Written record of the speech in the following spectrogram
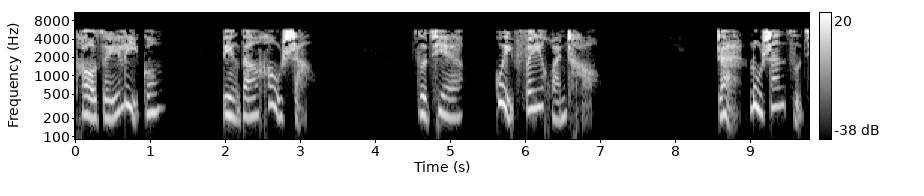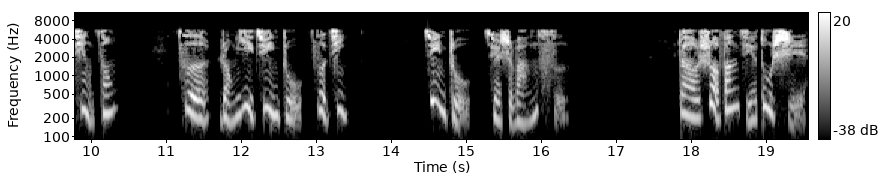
讨贼立功，定当厚赏。子妾贵妃还朝，斩陆山子庆宗，赐荣义郡主自尽。郡主却是枉死，召朔方节度使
